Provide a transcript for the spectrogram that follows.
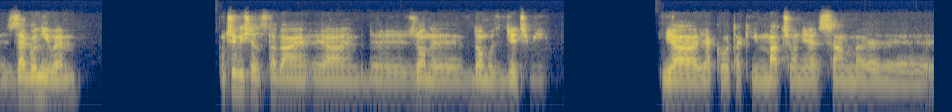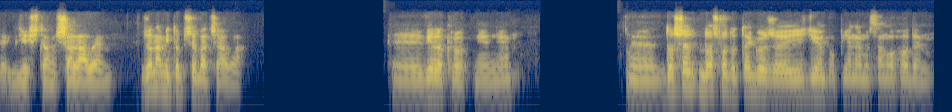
zagoniłem. Oczywiście zostawiałem żonę w domu z dziećmi, ja jako taki macho nie sam e, gdzieś tam szalałem. Żona mi to przebaczała. E, wielokrotnie, nie? E, doszło do tego, że jeździłem po pijanemu samochodem.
